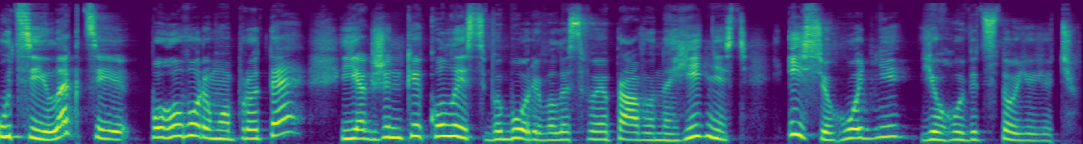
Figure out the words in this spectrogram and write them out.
У цій лекції поговоримо про те, як жінки колись виборювали своє право на гідність і сьогодні його відстоюють.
